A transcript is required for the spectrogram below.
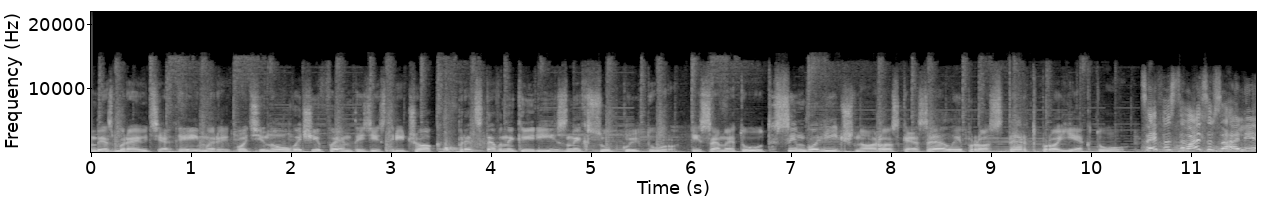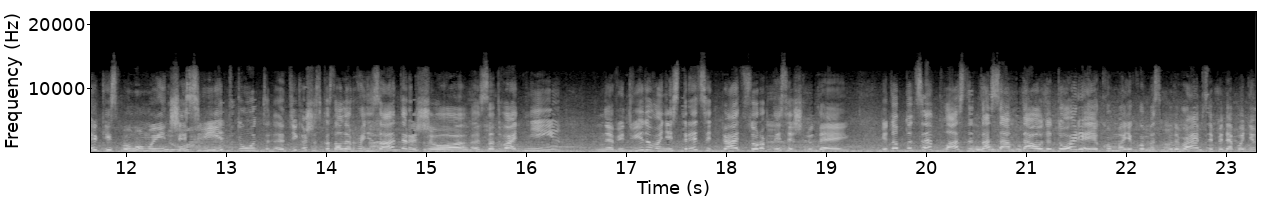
де збираються геймери, поціновувачі фентезі стрічок, представники різних субкультур. І саме тут символічно розказали про старт проєкту. Цей фестиваль це взагалі якийсь, по-моєму, інший світ. Тут е, тільки що сказали організатори, що за два дні е, відвідуваність 35-40 тисяч людей. І тобто, це власне та сам та аудиторія, яку ми яку ми сподіваємося, піде потім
